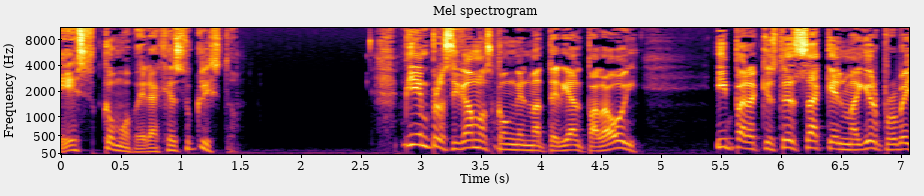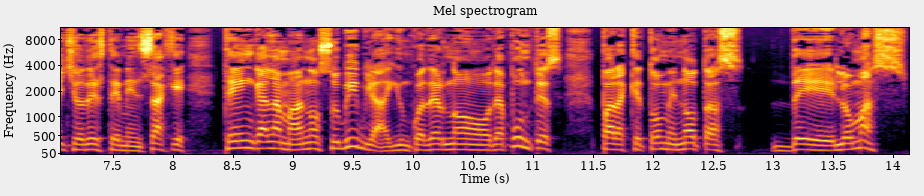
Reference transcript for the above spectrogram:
es como ver a Jesucristo? Bien, prosigamos con el material para hoy. Y para que usted saque el mayor provecho de este mensaje, tenga a la mano su Biblia y un cuaderno de apuntes para que tome notas de lo más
